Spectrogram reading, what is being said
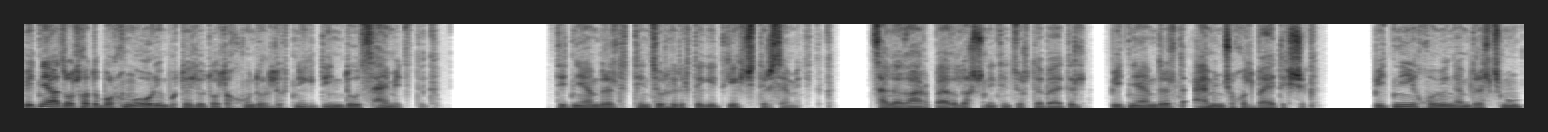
Бидний аз болоход бурхан өөрийн бүтээлүүд болох хүн төрлөختнийг дэндүү сайн мэддэг. Тэдний амьдралд тэнцвэр хэрэгтэй гэдгийг ч тэр сайн мэддэг. Цаг агаар байгаль орчны тэнцвэртэй байдал бидний амьдралд амин чухал байдаг шиг бидний хувийн амьдралч мөн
